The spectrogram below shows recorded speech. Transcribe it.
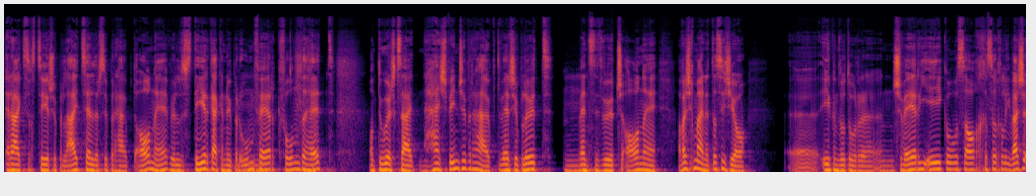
er hat sich zuerst überlegt, soll er es überhaupt annehmen, weil er es dir gegenüber mm. unfair gefunden hat. Und du hast gesagt, nein, spinnst du überhaupt? Wärst ja blöd, mm. wenn du es nicht würdest annehmen. Aber weißt, ich meine, das ist ja äh, irgendwo durch eine schwere Ego-Sache so ein bisschen. Weißt du,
